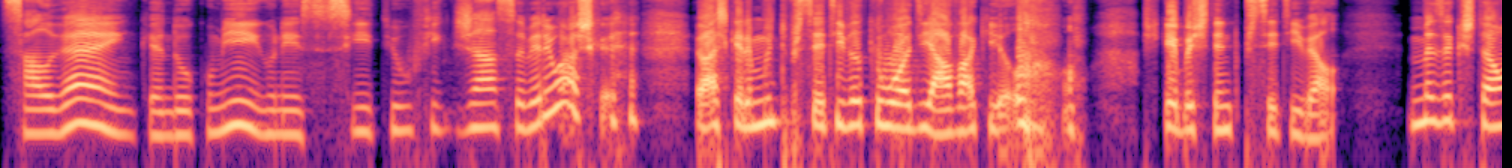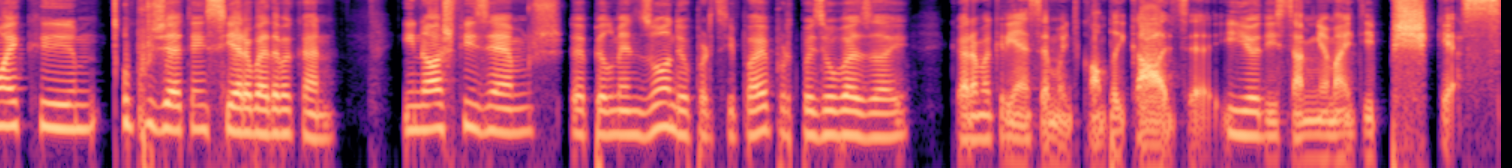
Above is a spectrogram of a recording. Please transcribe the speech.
se alguém que andou comigo nesse sítio fique já a saber, eu acho que eu acho que era muito perceptível que eu odiava aquilo. acho que é bastante perceptível. Mas a questão é que o projeto em si era bem bacana. E nós fizemos, eh, pelo menos onde eu participei, porque depois eu basei, que era uma criança muito complicada, e eu disse à minha mãe, tipo, esquece.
